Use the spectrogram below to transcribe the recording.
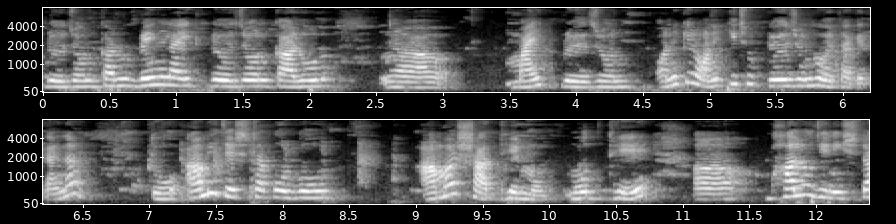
প্রয়োজন, কারোর রিং লাইট প্রয়োজন, কারোর মাইক প্রয়োজন, অনেকের অনেক কিছু প্রয়োজন হয়ে থাকে, তাই না? তো আমি চেষ্টা করব আমার সাধ্যের মধ্যে ভালো জিনিসটা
